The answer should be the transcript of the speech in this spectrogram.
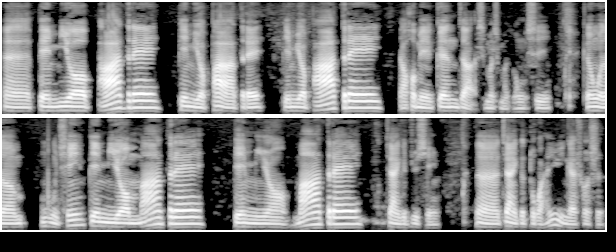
呃，pe mio padre，pe mio padre，pe mio padre，然后后面跟着什么什么东西，跟我的母亲，per mio madre，per mio madre，这样一个句型，呃，这样一个短语应该说是，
